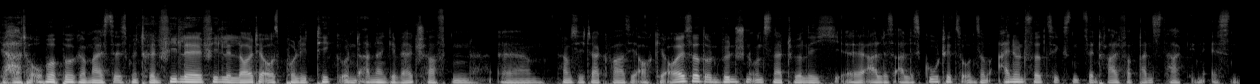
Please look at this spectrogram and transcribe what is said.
ja, der Oberbürgermeister ist mit drin. Viele, viele Leute aus Politik und anderen Gewerkschaften ähm, haben sich da quasi auch geäußert und wünschen uns natürlich äh, alles, alles Gute zu unserem 41. Zentralverbandstag in Essen.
